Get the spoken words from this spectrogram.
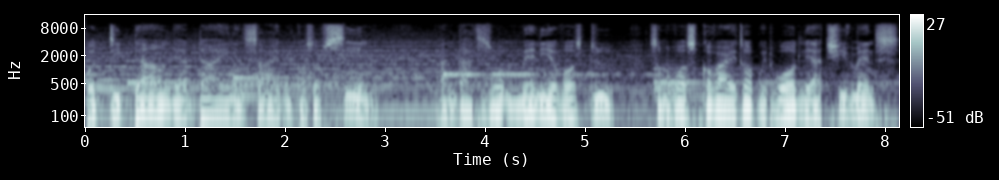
but deep down they are dying inside because of sin. And that is what many of us do. Some of us cover it up with worldly achievements,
